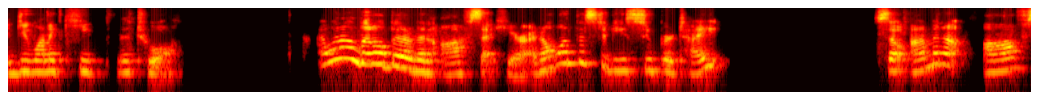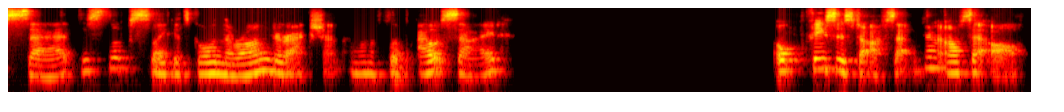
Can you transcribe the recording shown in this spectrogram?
I do want to keep the tool. I want a little bit of an offset here. I don't want this to be super tight. So I'm going to offset. This looks like it's going the wrong direction. I want to flip outside. Oh, faces to offset. We're going to offset all.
